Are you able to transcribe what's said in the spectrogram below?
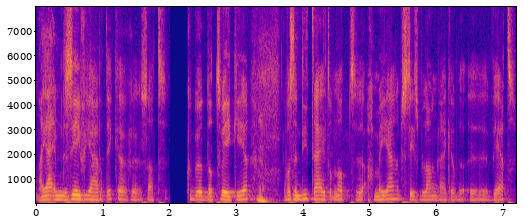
nou ja, in de zeven jaar dat ik er eh, zat, gebeurde dat twee keer. Ja. Dat was in die tijd omdat eh, Achmea steeds belangrijker eh, werd.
